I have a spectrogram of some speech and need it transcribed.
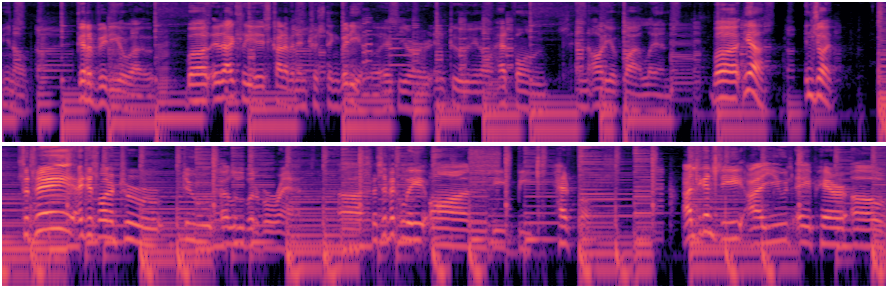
you know, get a video out. But it actually is kind of an interesting video if you're into, you know, headphones and audiophile land. But yeah, enjoy. So today, I just wanted to do a little bit of a rant, uh, specifically on the Beats headphones. As you can see, I use a pair of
